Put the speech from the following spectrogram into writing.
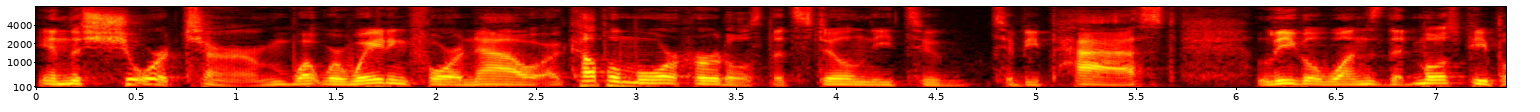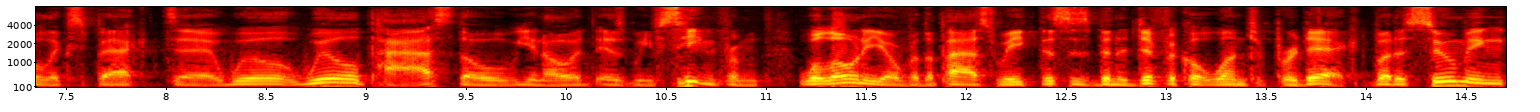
in the short term, what we're waiting for now, a couple more hurdles that still need to, to be passed legal ones that most people expect uh, will will pass. Though you know, as we've seen from Wallonia over the past week, this has been a difficult one to predict. But assuming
